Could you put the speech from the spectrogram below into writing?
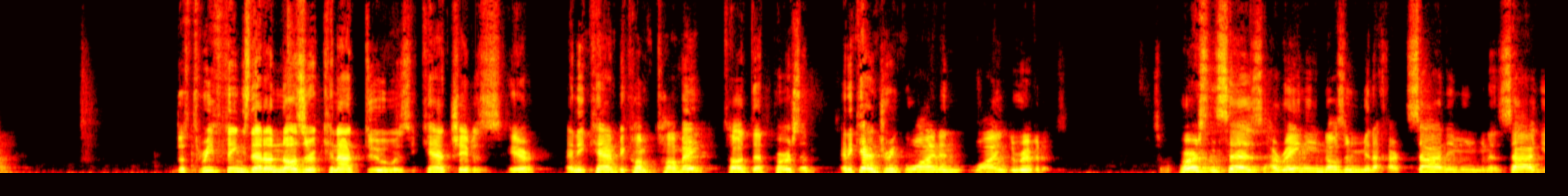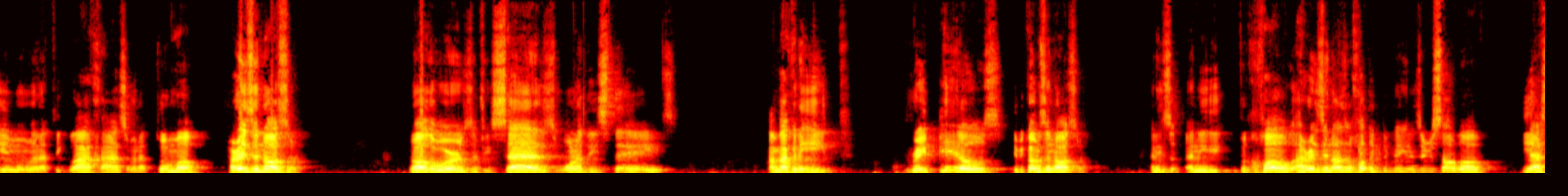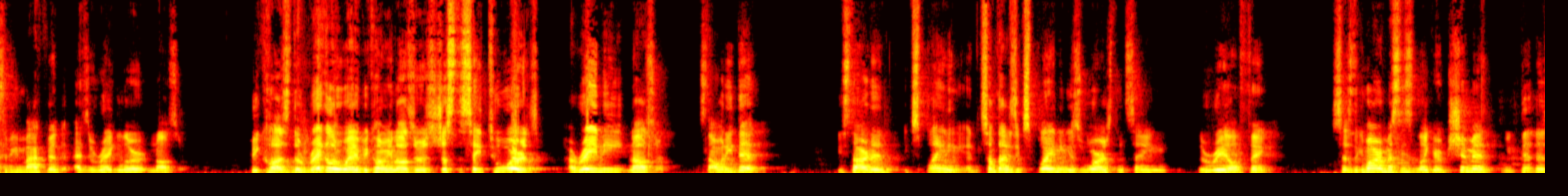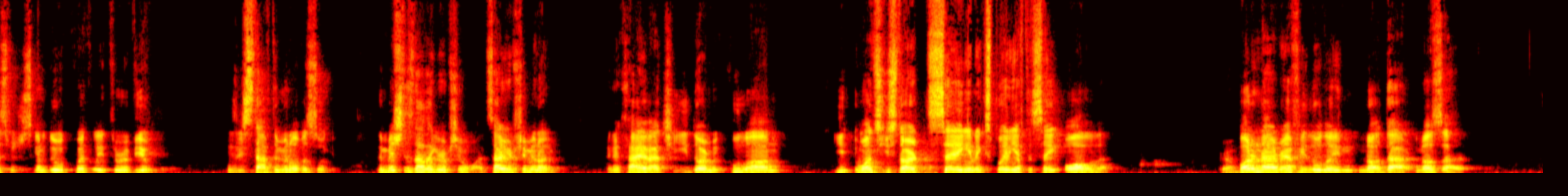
the three things that a nazir cannot do is he can't shave his hair, and he can't become tame to a dead person, and he can't drink wine and wine derivatives. So a person says, Hareini nazir min achartzanim, min azagim, min atiglachas, a nazir. In other words, if he says one of these things, I'm not going to eat grape peels, he becomes a nazir. And he's and he the chol harez a nazir he has to be makbid as a regular nazir. Because the regular way of becoming a nazir is just to say two words, hareini nazir. It's not what he did. He started explaining, and sometimes explaining is worse than saying the real thing. Says the Gemara Masisim like Reb Shimon, we did this, we're just going to do it quickly to review. Because we stopped in the middle of a sugi. The mission is not like Reb Shimon. It's not Reb Shimon. Once you start saying and explaining, you have to say all of them.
